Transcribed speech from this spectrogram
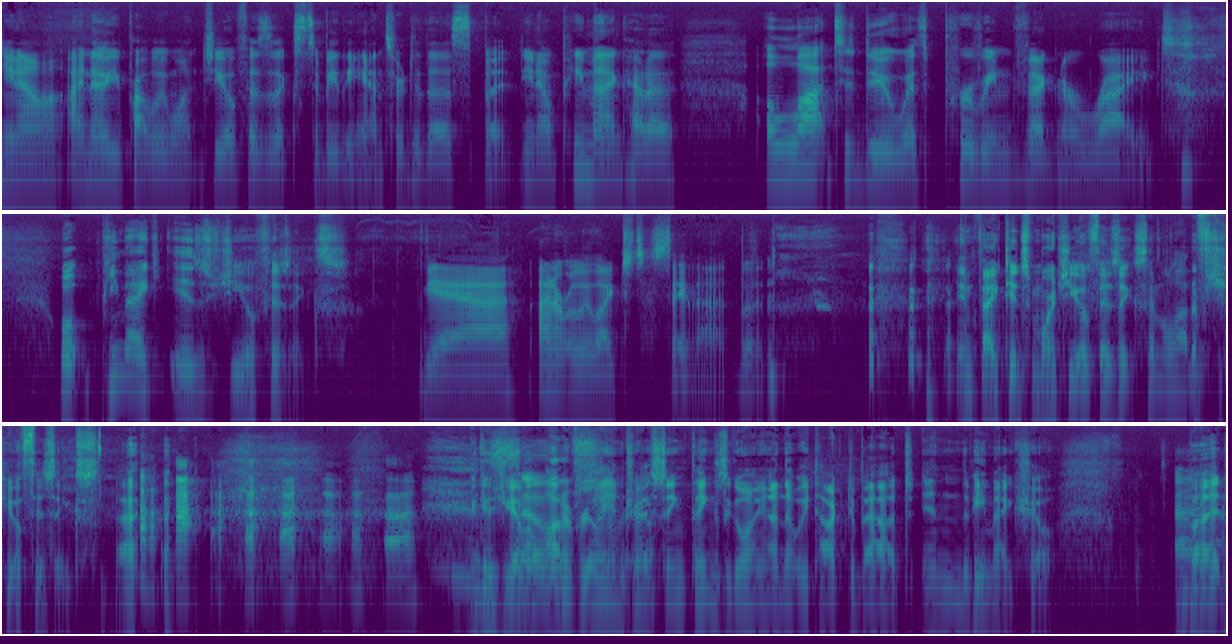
you know, I know you probably want geophysics to be the answer to this, but you know, PMAG had a a lot to do with proving Wegener right. well, PMAG is geophysics. Yeah, I don't really like to say that, but In fact, it's more geophysics than a lot of geophysics. because you have so a lot of really true. interesting things going on that we talked about in the PMAG show. Oh, but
